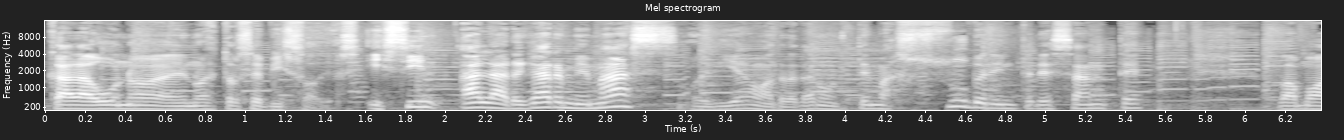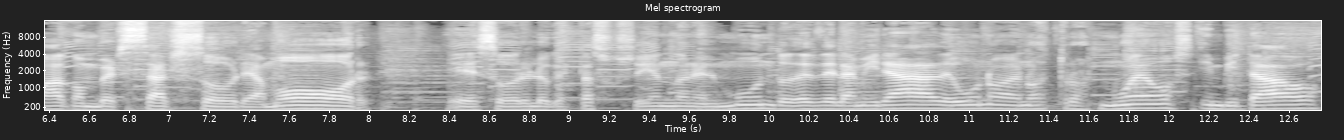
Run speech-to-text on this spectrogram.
cada uno de nuestros episodios. Y sin alargarme más, hoy día vamos a tratar un tema súper interesante. Vamos a conversar sobre amor, eh, sobre lo que está sucediendo en el mundo desde la mirada de uno de nuestros nuevos invitados,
